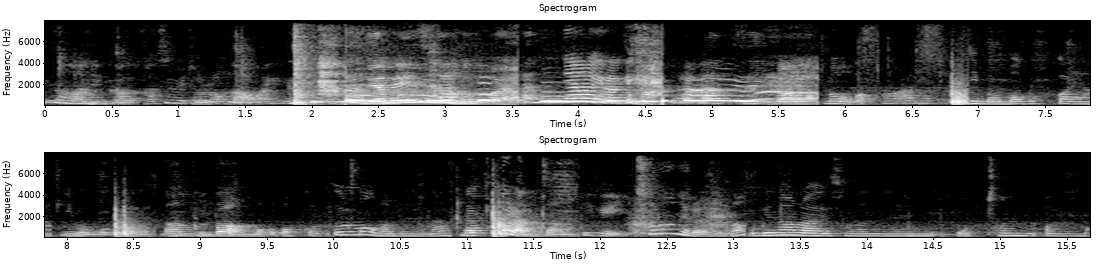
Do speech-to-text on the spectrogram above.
일어나니까 가슴이 덜렁 나와 있는 거야. 연예인 사람 온 거야. 안녕 이렇게 해봤을까. 먹어봐. 네뭐 먹을 거야? 이거 먹어볼래? 난 둘 다 안 먹어봤거든. 꿀 먹어봐도 되나? 나 그걸 안 잖아. 이게 2,000원이라 했나? 우리나라에서는 5천 얼마.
